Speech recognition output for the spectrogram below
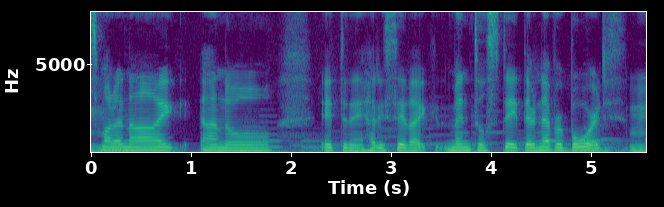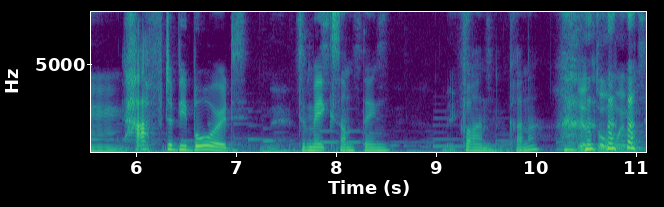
つまらない、あの、えっとね、how do you say like mental state? They're never bored. うん Have to be bored ね to make something fun かないや、と思います。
